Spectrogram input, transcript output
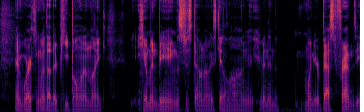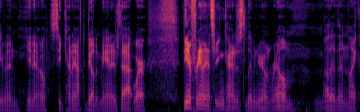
and working with other people and like human beings just don't always get along even in the when you're best friends even you know so you kind of have to be able to manage that where being a freelancer you can kind of just live in your own realm other than like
